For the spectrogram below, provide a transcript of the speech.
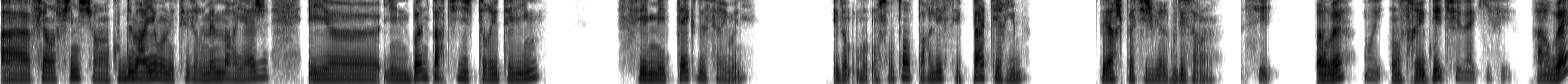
a fait un film sur un couple de mariés où on était sur le même mariage et euh, il y a une bonne partie du storytelling, c'est mes textes de cérémonie. Et donc bon, on s'entend parler, c'est pas terrible. D'ailleurs, je sais pas si je vais réécouter ça. hein. Si. Ah ouais? Oui. On se Et réécoute tu vas kiffer. Ah ouais?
